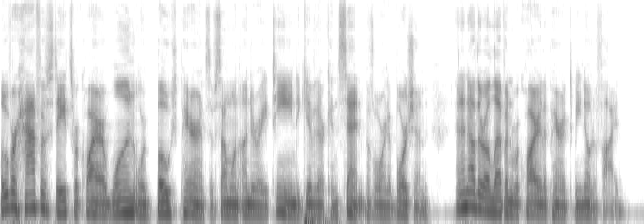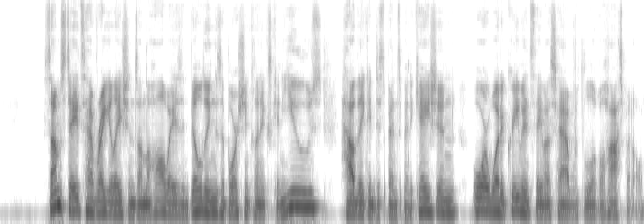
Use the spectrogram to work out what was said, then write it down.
Over half of states require one or both parents of someone under 18 to give their consent before an abortion, and another 11 require the parent to be notified. Some states have regulations on the hallways and buildings abortion clinics can use, how they can dispense medication, or what agreements they must have with the local hospital.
